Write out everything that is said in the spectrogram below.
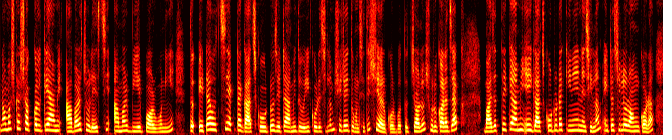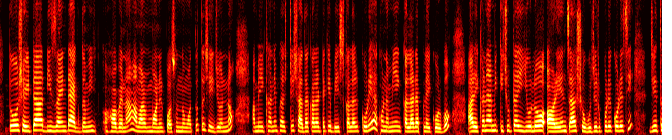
নমস্কার সকলকে, আমি আবার চলে এসেছি আমার বিয়ের পর্ব নিয়ে। তো এটা হচ্ছে একটা গাছ কৌটো যেটা আমি তৈরি করেছিলাম, সেটাই তোমার সাথে শেয়ার করব। তো চলো শুরু করা যাক। বাজার থেকে আমি এই গাছ কৌটোটা কিনে এনেছিলাম, এটা ছিল রং করা। তো সেইটা ডিজাইনটা একদমই হবে না আমার মনের পছন্দ মতো। তো সেই জন্য আমি এখানে ফার্স্টে সাদা কালারটাকে বেশ কালার করে এখন আমি এই কালার অ্যাপ্লাই করব। আর এখানে আমি কিছুটা ইয়েলো অরেঞ্জ আর সবুজের উপরে করেছি। যেহেতু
